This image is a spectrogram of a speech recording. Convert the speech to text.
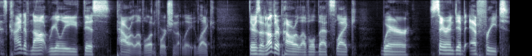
"That's kind of not really this power level, unfortunately. Like, there's another power level that's like where Serendib Efreet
